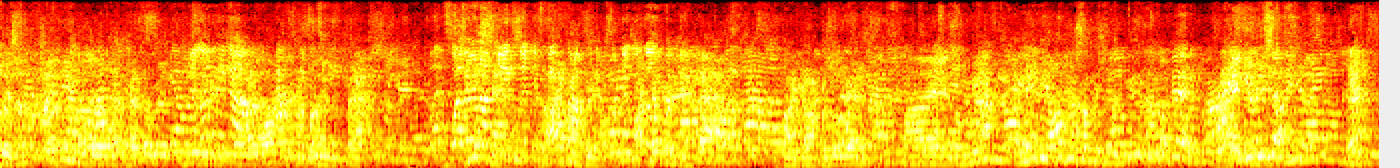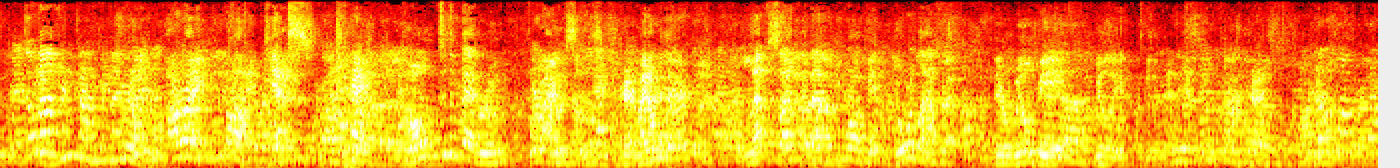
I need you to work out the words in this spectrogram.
listen, I gave the girl a peppermint, and I want the peppermint back. Whether or not the exhibit is And I could proper. do And then my we'll go better than that if I got rid of the whale. Fine. So maybe, maybe I'll do something for you. Okay. Can you do something for me? Go up and talk to my friend. All right, fine. Yes. Okay. Go to the bedroom where Iris is. Right over there. Left side of the bed when you walk in. Your left. There will be Willie under the bed.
